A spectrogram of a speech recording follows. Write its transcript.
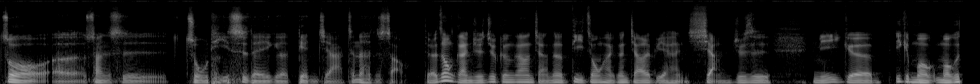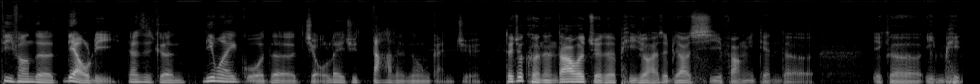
做呃算是主题式的一个店家，真的很少。对啊，这种感觉就跟刚刚讲那个地中海跟加勒比海很像，就是你一个一个某某个地方的料理，但是跟另外一国的酒类去搭的那种感觉。对，就可能大家会觉得啤酒还是比较西方一点的一个饮品，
